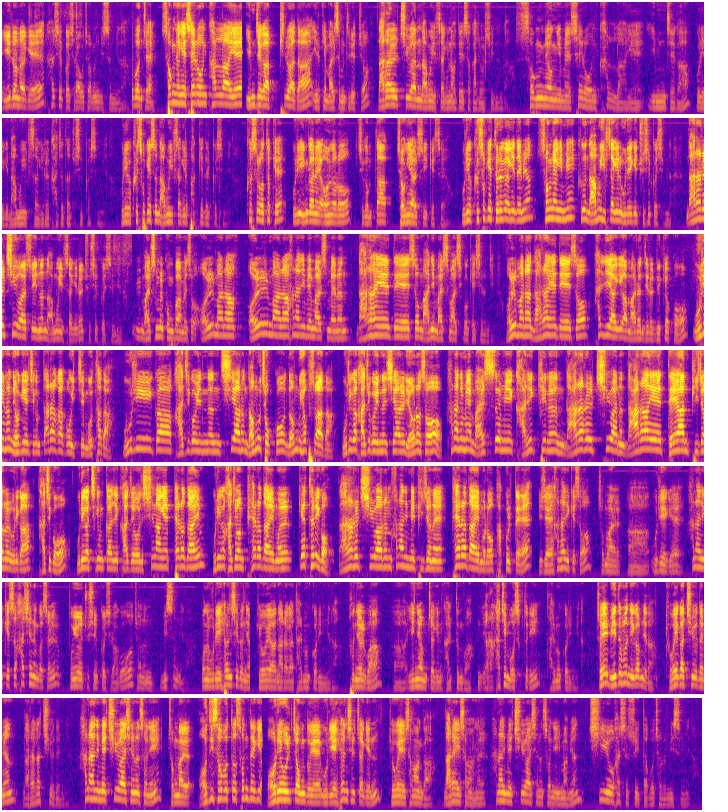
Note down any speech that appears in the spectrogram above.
일어나게 하실 것이라고 저는 믿습니다. 세 번째, 성령의 새로운 칼라의 임재가 필요하다 이렇게 말씀을 드렸죠. 나라를 치유하는 나무 잎사귀는 어디에서 가져올 수 있는가? 성령님의 새로운 칼라의 임재가 우리에게 나무 잎사귀를 가져다 주실 것입니다. 우리가 그 속에서 나무 잎사귀를 받게 될 것입니다. 그것을 어떻게 우리 인간의 언어로 지금 딱 정의할 수 있겠어요? 우리가 그 속에 들어가게 되면 성령님이 그 나무 잎사귀를 우리에게 주실 것입니다. 나라를 치유할 수 있는 나무 잎사귀를 주실 것입니다. 이 말씀을 공부하면서 얼마나 얼마나 하나님의 말씀에는 나라에 대해서 많이 말씀하시고 계시는지 얼마나 나라에 대해서 할 이야기가 많은지를 느꼈고 우리는 여기에 지금 따라가고 있지 못하다. 우리가 가지고 있는 시야는 너무 좁고 너무 협소하다. 우리가 가지고 있는 시야를 열어서 하나님의 말씀이 가리키는 나라를 치유하는 나라에 대한 비전을 우리가 가지고 우리가 지금까지 가져온 신앙의 패러다임, 우리가 가져온 패러다임을 깨뜨리고 나라를 치유하는 하나님의 비전의 패러다임으로 바꿀 때 이제 하나님께서 정말 아, 우리에게 하나님께서 하시는 것을 보여주실 것이라고 저는 믿습니다. 오늘 우리의 현실은요 교회와 나라가 닮은 꼴입니다. 분열과 어, 이념적인 갈등과 여러 가지 모습들이 닮은 꼴입니다. 저의 믿음은 이겁니다. 교회가 치유되면 나라가 치유됩니다. 하나님의 치유하시는 손이 정말 어디서부터 손대기 어려울 정도의 우리의 현실적인 교회의 상황과 나라의 상황을 하나님의 치유하시는 손이 임하면 치유하실 수 있다고 저는 믿습니다.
